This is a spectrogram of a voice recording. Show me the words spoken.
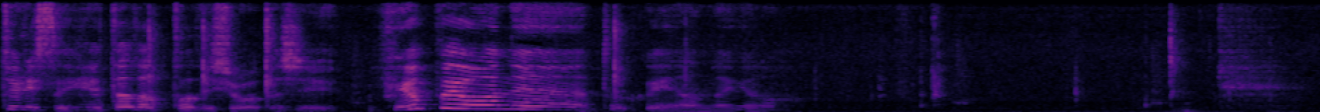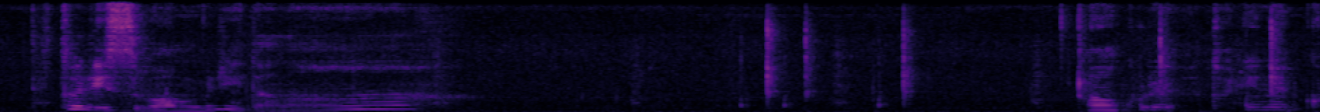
テトリス下手だったでしょ私。ぷよぷよはね得意なんだけど。テトリスは無理だな。あこれ足りないか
